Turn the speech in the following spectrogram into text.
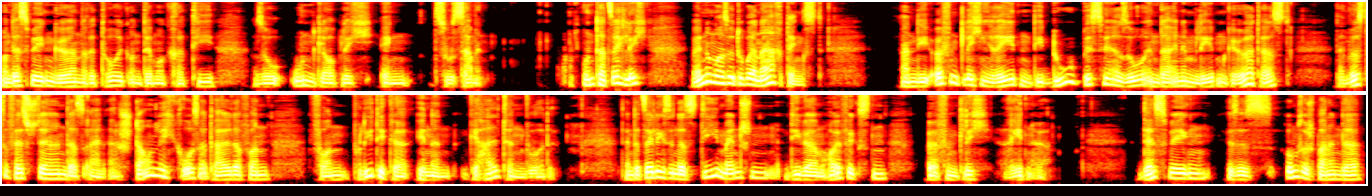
und deswegen gehören Rhetorik und Demokratie so unglaublich eng zusammen. Und tatsächlich, wenn du mal so drüber nachdenkst, an die öffentlichen Reden, die du bisher so in deinem Leben gehört hast, dann wirst du feststellen, dass ein erstaunlich großer Teil davon von PolitikerInnen gehalten wurde. Denn tatsächlich sind das die Menschen, die wir am häufigsten öffentlich reden hören. Deswegen ist es umso spannender,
